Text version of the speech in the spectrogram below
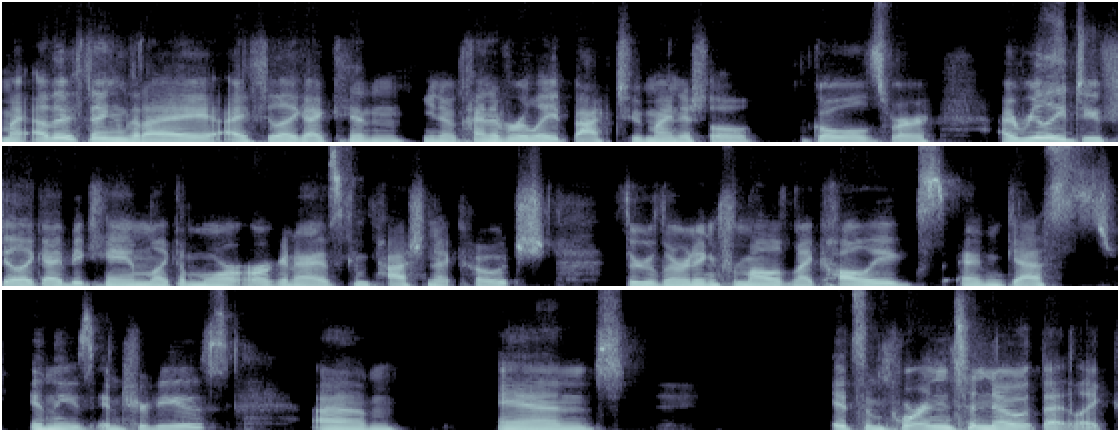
my other thing that I I feel like I can you know kind of relate back to my initial goals where I really do feel like I became like a more organized, compassionate coach through learning from all of my colleagues and guests in these interviews. Um, and it's important to note that like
